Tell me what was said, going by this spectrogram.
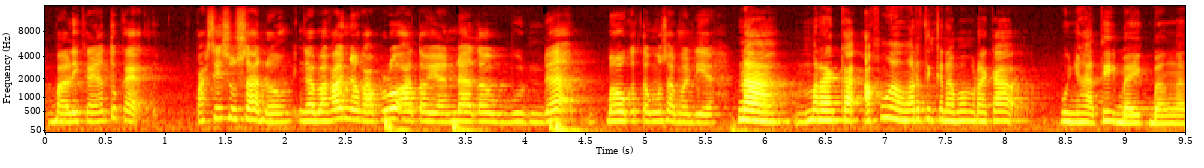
balikannya tuh kayak pasti susah dong. nggak bakal nyokap lu atau Yanda atau Bunda mau ketemu sama dia. nah mereka aku nggak ngerti kenapa mereka punya hati baik banget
